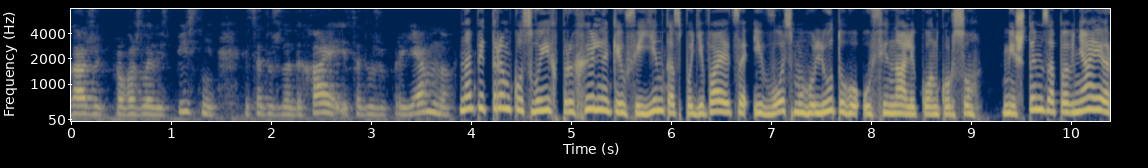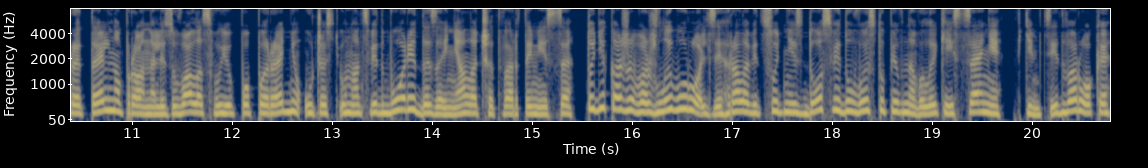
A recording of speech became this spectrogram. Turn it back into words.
Кажуть про важливість пісні, і це дуже надихає, і це дуже приємно. На підтримку своїх прихильників Фіїнка сподівається і 8 лютого у фіналі конкурсу. Між тим запевняє, ретельно проаналізувала свою попередню участь у нацвідборі, де зайняла четверте місце. Тоді каже, важливу роль зіграла відсутність досвіду виступів на великій сцені. Втім, ці два роки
